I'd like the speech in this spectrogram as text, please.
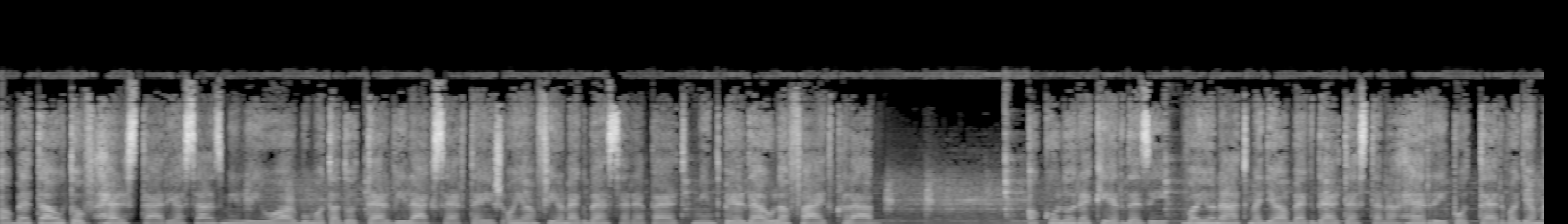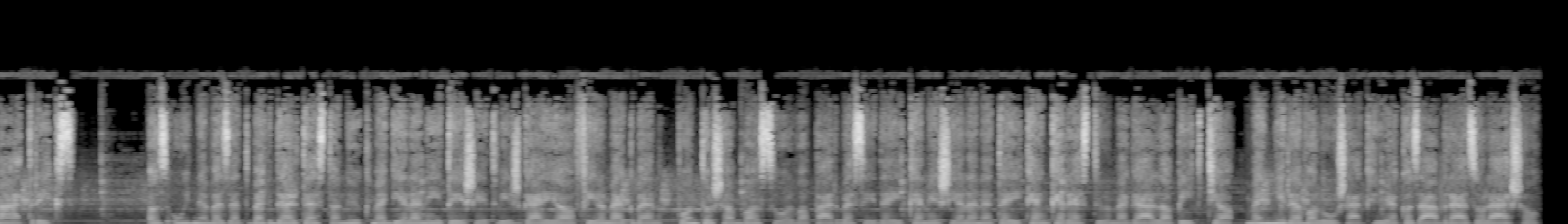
A Bet Out of Hell sztárja 100 millió albumot adott el világszerte és olyan filmekben szerepelt, mint például a Fight Club. A Colore kérdezi, vajon átmegy a Bechdel a Harry Potter vagy a Matrix? Az úgynevezett Bechdel a nők megjelenítését vizsgálja a filmekben, pontosabban szólva párbeszédeiken és jeleneteiken keresztül megállapítja, mennyire valósághűek az ábrázolások.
